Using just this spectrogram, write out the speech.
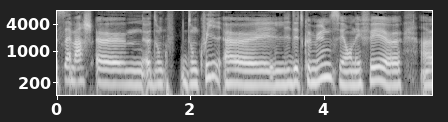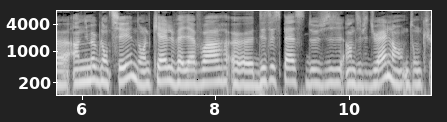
Ça marche. Euh, donc, donc oui, euh, l'idée de commune, c'est en effet un immeuble entier dans lequel va y avoir des espaces de vie individuels. Donc,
